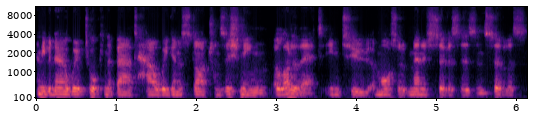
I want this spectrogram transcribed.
And even now we're talking about how we're going to start transitioning a lot of that into a more sort of managed services and serverless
